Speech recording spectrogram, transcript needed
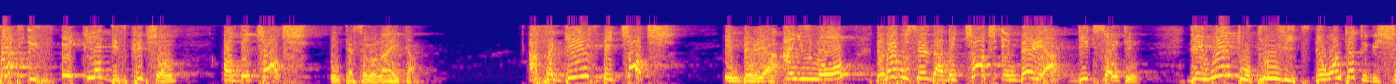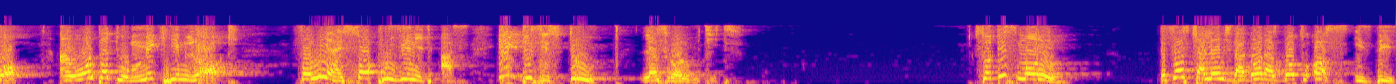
That is a clear description of the church in Thessalonica. As against the church in Berea. And you know, the Bible says that the church in Berea did something. They went to prove it. They wanted to be sure and wanted to make him Lord. For me, I saw proving it as If this is true, let's run with it. So this morning, the first challenge that God has brought to us is this.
